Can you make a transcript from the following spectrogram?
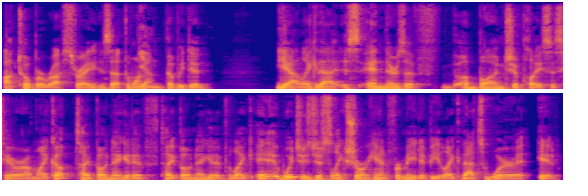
October Rust, right? Is that the one Yeah. that we did? Yeah, like that is, and there's a a bunch of places here. Where I'm like, oh, Type O Negative, typo negative, like it, which is just like shorthand for me to be like that's where it, it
